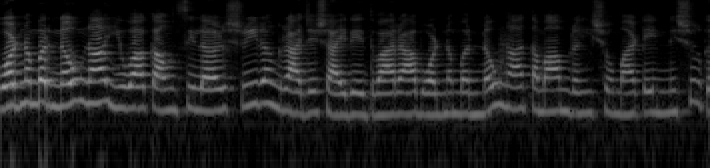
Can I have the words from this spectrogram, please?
વોર્ડ નંબર નવના યુવા કાઉન્સિલર શ્રીરંગ રાજેશ આયરે દ્વારા વોર્ડ નંબર નવના તમામ રહીશો માટે નિઃશુલ્ક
